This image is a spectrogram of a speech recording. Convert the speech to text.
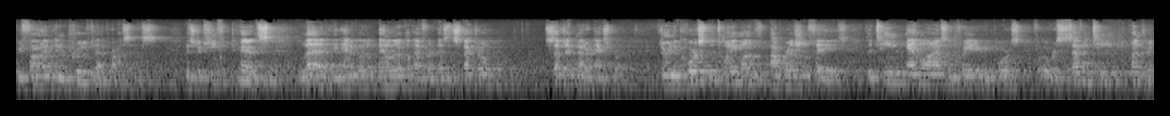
refined and improved that process. Mr. Keith Pence led the analytical effort as the spectral subject matter expert. During the course of the 20-month operational phase, the team analyzed and created reports for over 1,700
